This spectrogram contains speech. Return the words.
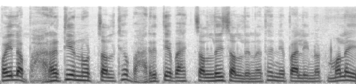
पहिला भारतीय नोट चल्थ्यो भारतीय बाहेक चल्दै चल्दैन थियो नेपाली नोट। मलाई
